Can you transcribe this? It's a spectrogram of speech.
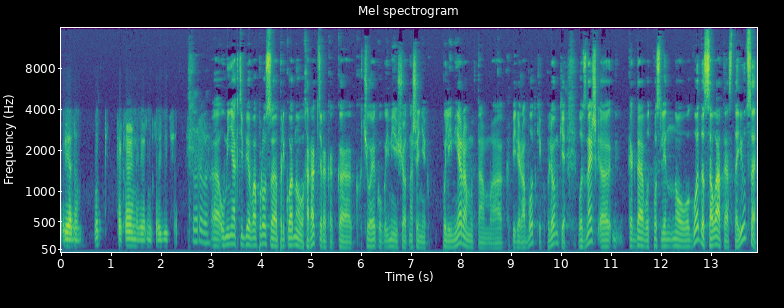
рядом. Вот такая, наверное, традиция. Здорово. А, У меня к тебе вопрос а, прикладного характера, как а, к человеку, имеющему отношение к полимерам, там, а, к переработке, к пленке. Вот знаешь, а, когда вот после Нового года салаты остаются,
